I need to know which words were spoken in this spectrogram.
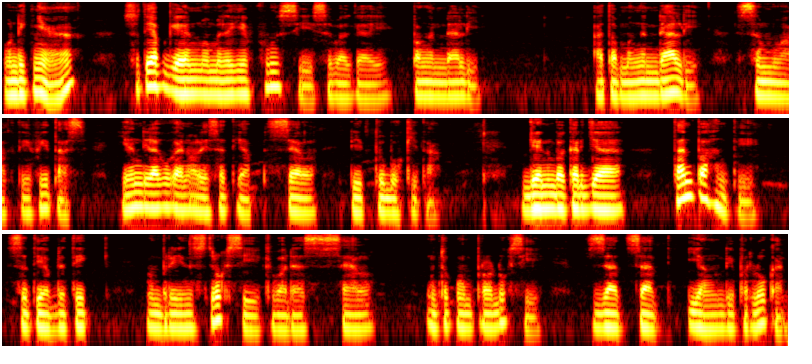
Uniknya, setiap gen memiliki fungsi sebagai pengendali atau mengendali semua aktivitas yang dilakukan oleh setiap sel di tubuh kita. Gen bekerja tanpa henti setiap detik memberi instruksi kepada sel untuk memproduksi zat-zat yang diperlukan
